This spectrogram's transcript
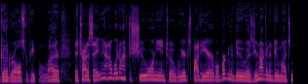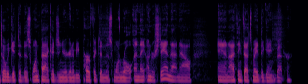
good roles for people. Whether they try to say, you know, we don't have to shoehorn you into a weird spot here. What we're going to do is you're not going to do much until we get to this one package and you're going to be perfect in this one role. And they understand that now. And I think that's made the game better.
